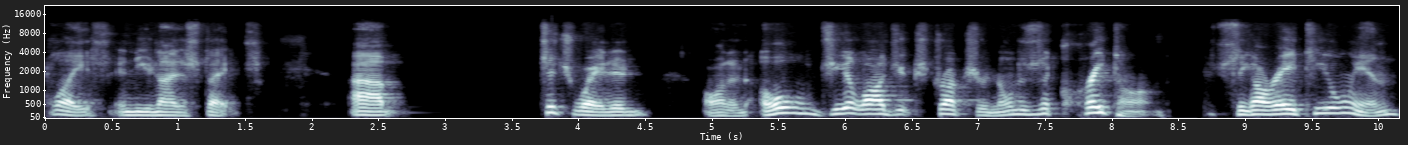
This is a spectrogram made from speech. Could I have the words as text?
place in the United States. Uh, situated on an old geologic structure known as a craton, C R A T O N,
